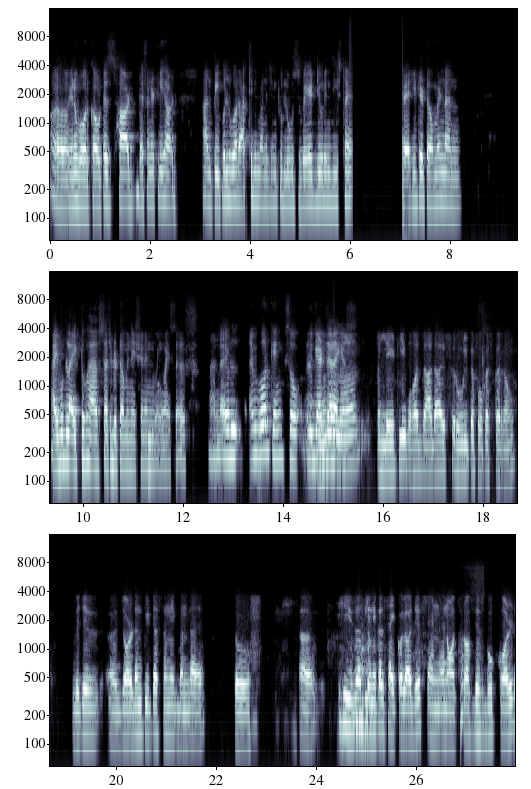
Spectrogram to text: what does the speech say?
uh, you know workout is hard definitely hard and people who are actually managing to lose weight during these times very determined and i would like to have such determination in me myself and i will i'm working so i'll you get know there i guess मैं लेटली बहुत ज्यादा इस रूल पे फोकस कर रहा हूँ विच इज जॉर्डन पीटरसन एक बंदा है तो he is a clinical psychologist and an author of this book called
